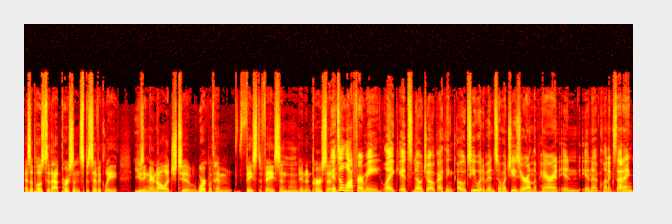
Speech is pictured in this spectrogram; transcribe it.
as opposed to that person specifically using their knowledge to work with him face to face and Mhm. and in person. It's a lot for me. Like it's no joke. I think OT would have been so much easier on the parent in in a clinic setting,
